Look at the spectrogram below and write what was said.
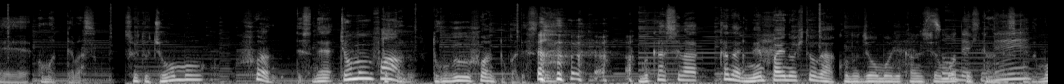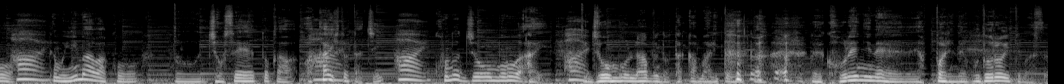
えー、思ってます。それと縄文ファンですね。縄文ファン土偶ファンとかですね。昔はかなり年配の人がこの縄文に関心を持ってきたんですけどもで、ね。はい、でも今はこう女性とか若い人たち、はい。はい、この縄文愛、縄文ラブの高まりというか これにねやっぱりね驚いてます。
